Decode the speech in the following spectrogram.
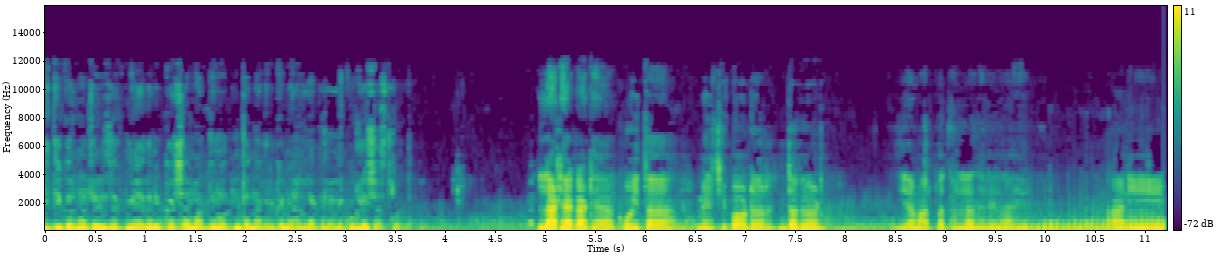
किती कर्मचारी जखमी आहेत आणि कशा माध्यमातून त्या नागरिकांनी हल्ला केलेला? कुठले शस्त्र होते? लाठ्या काठ्या कोयता मिरची पावडर दगड यामार्फत हल्ला झालेला आहे. आणि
